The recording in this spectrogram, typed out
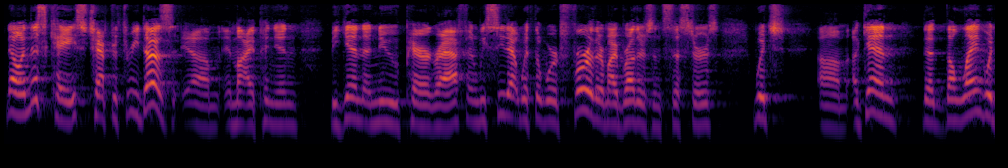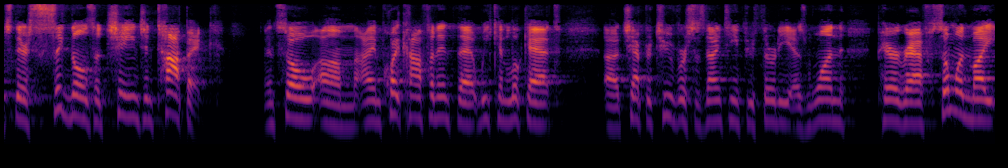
Now, in this case, chapter 3 does, um, in my opinion, begin a new paragraph. And we see that with the word further, my brothers and sisters, which, um, again, the, the language there signals a change in topic. And so um, I'm quite confident that we can look at uh, chapter 2, verses 19 through 30 as one paragraph. Someone might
